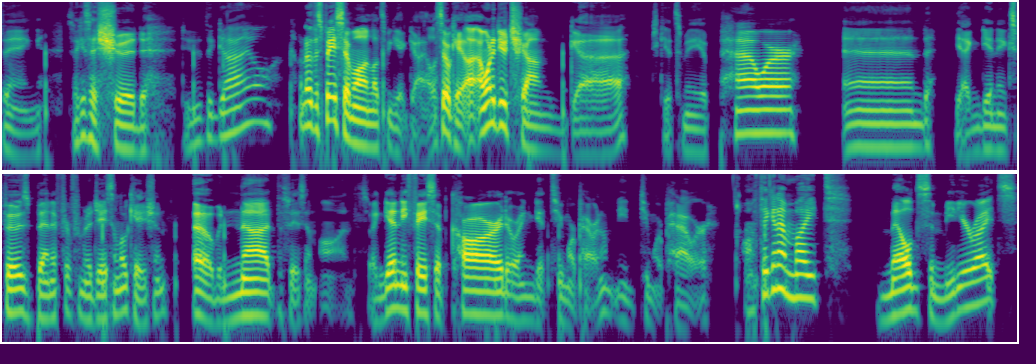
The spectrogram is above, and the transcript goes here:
thing. So I guess I should do the guile. Oh no, the space I'm on lets me get guile. It's okay. I, I want to do Changa, which gets me a power and yeah, I can get an exposed benefit from an adjacent location. Oh, but not the face I'm on. So I can get any face up card or I can get two more power. I don't need two more power. I'm thinking I might meld some meteorites.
